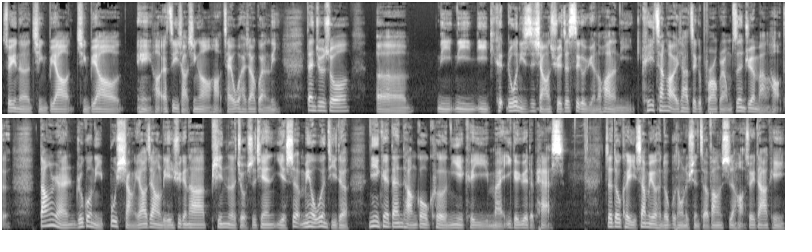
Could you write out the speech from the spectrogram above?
所以呢，请不要，请不要，哎，好，要自己小心哦，哈，财务还是要管理。但就是说，呃。你你你可，如果你是想要学这四个语言的话呢，你可以参考一下这个 program，我真的觉得蛮好的。当然，如果你不想要这样连续跟他拼了九十天，也是没有问题的。你也可以单堂购课，你也可以买一个月的 pass，这都可以。上面有很多不同的选择方式哈，所以大家可以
